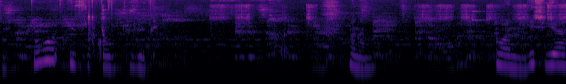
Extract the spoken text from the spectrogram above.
зайду и закрою дверь. Ладно. Ладно, если я...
